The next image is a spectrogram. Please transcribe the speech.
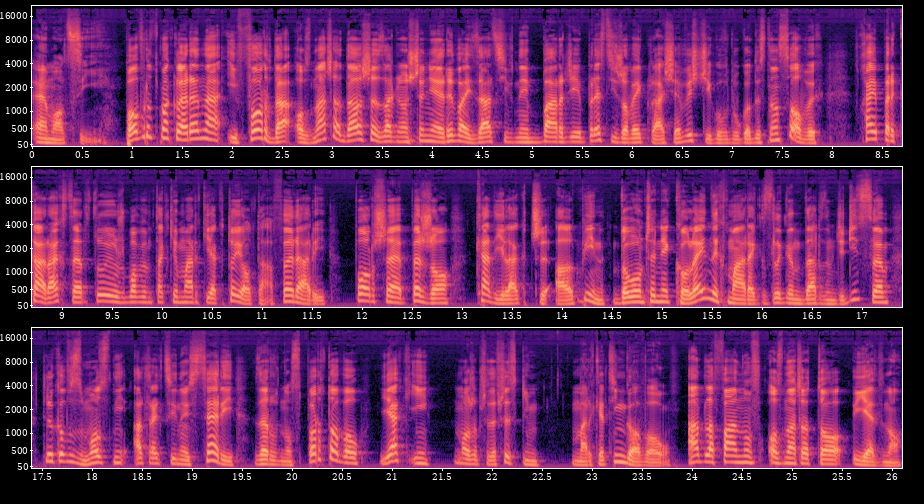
emocji. Powrót McLarena i Forda oznacza dalsze zagęszczenie rywalizacji w najbardziej prestiżowej klasie wyścigów długodystansowych. W hypercarach startują już bowiem takie marki jak Toyota, Ferrari, Porsche, Peugeot, Cadillac czy Alpine. Dołączenie kolejnych marek z legendarnym dziedzictwem tylko wzmocni atrakcyjność serii, zarówno sportową, jak i może przede wszystkim marketingową. A dla fanów oznacza to jedno:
